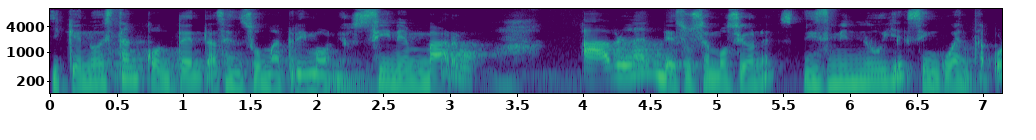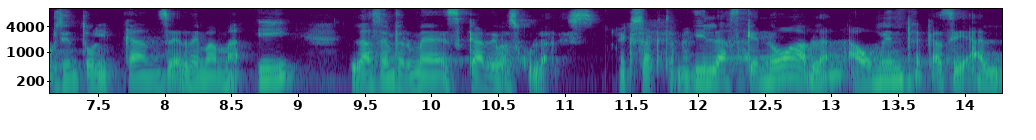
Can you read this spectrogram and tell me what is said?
y que no están contentas en su matrimonio, sin embargo, hablan de sus emociones, disminuye 50% el cáncer de mama y las enfermedades cardiovasculares. Exactamente. Y las que no hablan aumenta casi al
